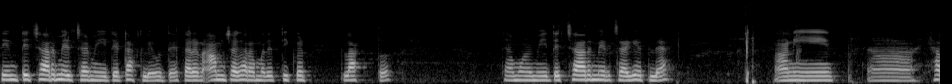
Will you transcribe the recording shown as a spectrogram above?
तीन ते चार मिरच्या मी इथे टाकल्या होत्या. कारण आमच्या घरामध्ये तिखट लागतं. त्यामुळे मी इथे चार मिरच्या घेतल्या. आणि ह्या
